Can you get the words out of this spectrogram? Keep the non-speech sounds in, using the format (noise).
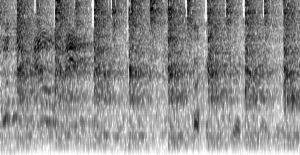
What the hell, man? (laughs) Good.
